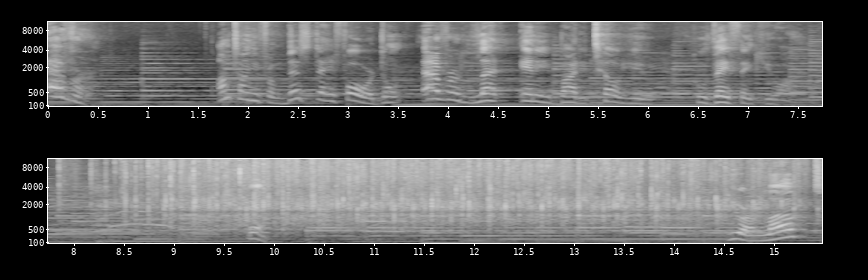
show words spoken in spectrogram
ever I'm telling you from this day forward, don't ever let anybody tell you who they think you are. Yeah. You are loved.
